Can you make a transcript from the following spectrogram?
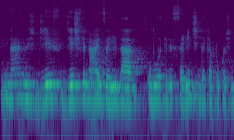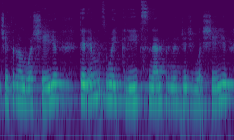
né, nos dias, dias finais aí da lua crescente, daqui a pouco a gente entra na lua cheia, teremos um eclipse, né, no primeiro dia de lua cheia.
